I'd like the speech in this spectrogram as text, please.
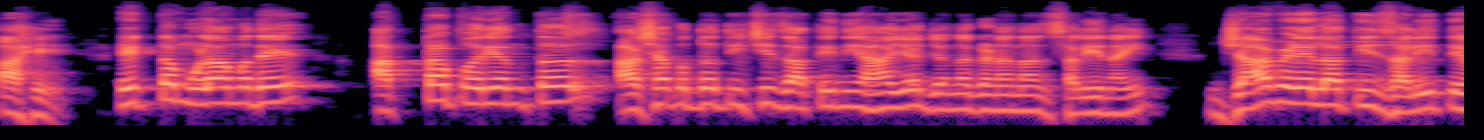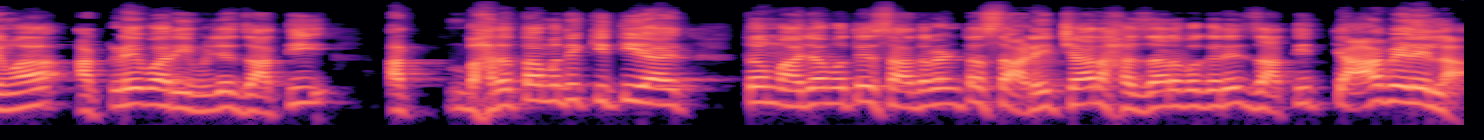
आहे. एक तर मुळामध्ये आत्तापर्यंत अशा पद्धतीची जातीनिहाय जनगणना झाली नाही. ज्या वेळेला ती झाली तेव्हा आकडेवारी म्हणजे जाती भारतामध्ये किती आहेत? तर माझ्या मते साधारणतः साडेचार हजार वगैरे जाती त्यावेळेला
